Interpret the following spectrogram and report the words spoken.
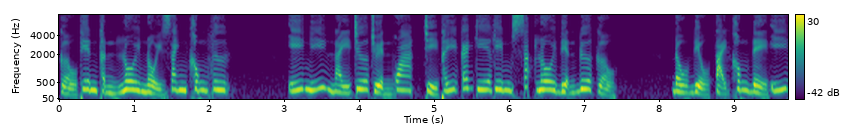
Cửu thiên thần lôi nổi danh không hư. Ý nghĩ này chưa chuyển qua, chỉ thấy cái kia kim sắc lôi điện đưa cửu. Đầu điểu tại không để ý,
